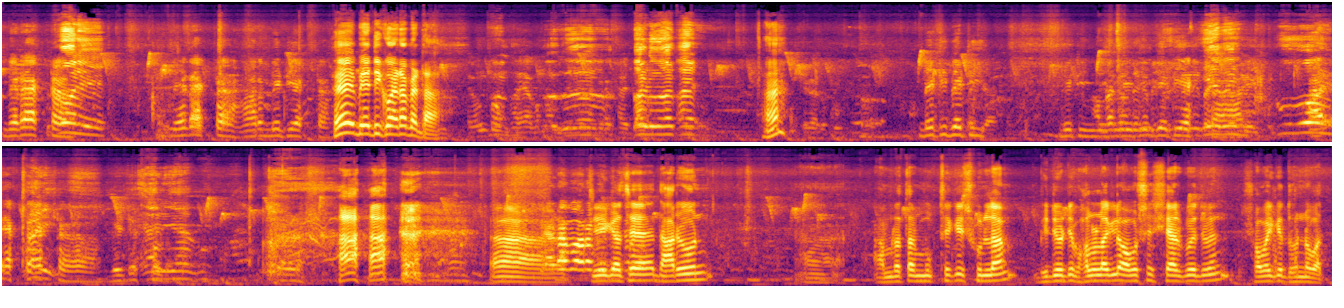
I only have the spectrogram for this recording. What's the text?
বেটা একটা। বেটা একটা আর বেটি একটা। হে বেটি কয়টা বেটা? হ্যাঁ? বেটি বেটি। বেটি বেটি একটা। একটা ঠিক আছে দারুণ। আমরা তার মুখ থেকে শুনলাম। ভিডিওটি ভালো লাগলে অবশ্যই শেয়ার করে দেবেন। সবাইকে ধন্যবাদ।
